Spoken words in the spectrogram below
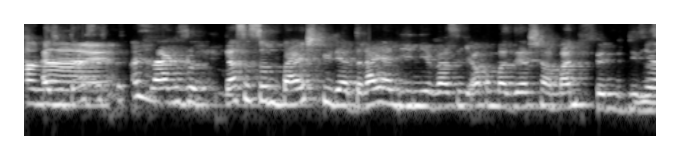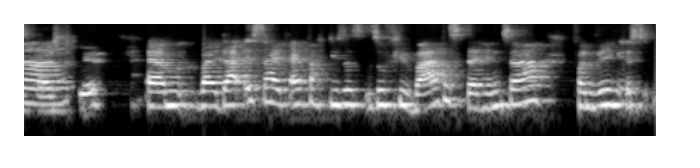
Oh also das ist, so, das ist so ein Beispiel der Dreierlinie, was ich auch immer sehr charmant finde, dieses ja. Beispiel. Ähm, weil da ist halt einfach dieses so viel Wahres dahinter. Von wegen ist,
